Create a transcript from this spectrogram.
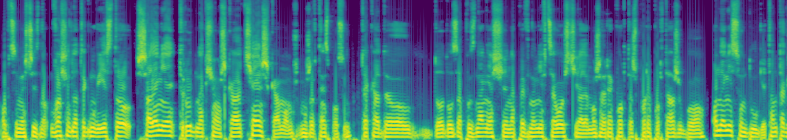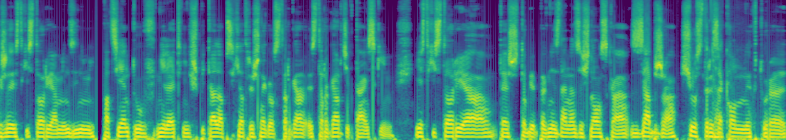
obcym mężczyzną. Właśnie dlatego mówię, jest to szalenie trudna książka, ciężka może w ten sposób, taka do, do, do zapoznania się na pewno nie w całości, ale może reportaż po reportażu, bo one nie są długie. Tam także jest historia między innymi pacjentów nieletnich szpitala psychiatrycznego w Stargar Starogardzie Gdańskim. Jest historia też tobie pewnie znana ze Śląska, z Zabrza, sióstr tak. zakonnych, które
